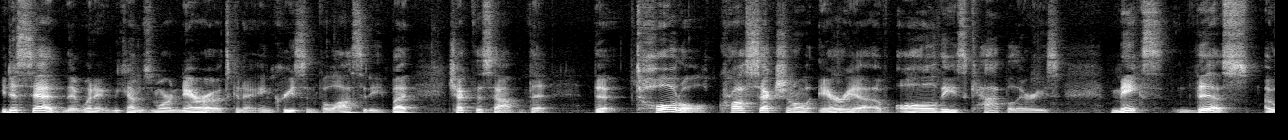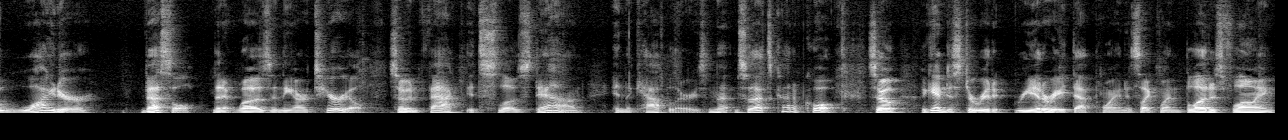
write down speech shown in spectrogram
you just said that when it becomes more narrow, it's going to increase in velocity. But check this out that the total cross sectional area of all these capillaries makes this a wider vessel than it was in the arteriole. So, in fact, it slows down in the capillaries. And, that, so that's kind of cool. So, again, just to re- reiterate that point, it's like when blood is flowing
